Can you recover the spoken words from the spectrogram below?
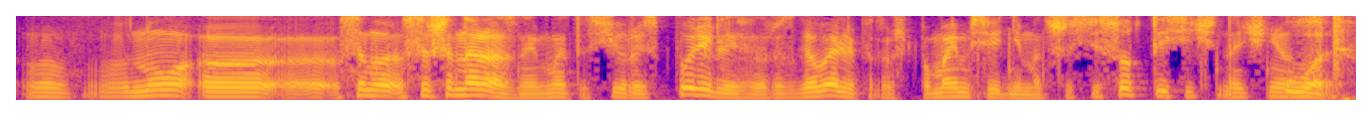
Но э, совершенно разные. Мы это с Юрой спорили, разговаривали, потому что, по моим сведениям, от 600 тысяч начнется. От?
